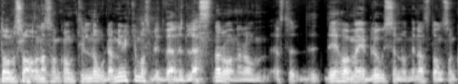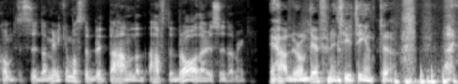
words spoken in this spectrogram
de slavarna som kom till Nordamerika måste blivit väldigt ledsna då. När de, efter, det, det hör man i bluesen då. Medan de som kom till Sydamerika måste blivit behandlad, haft det bra där i Sydamerika. Det hade de definitivt inte. Nej,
